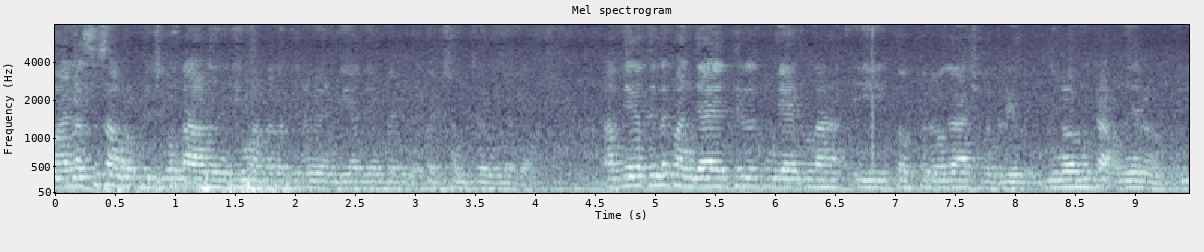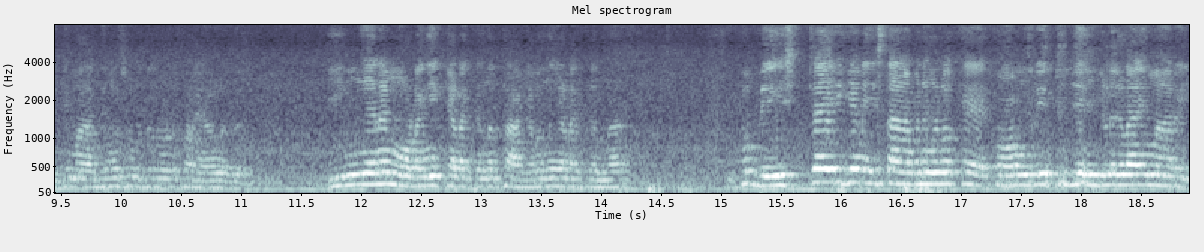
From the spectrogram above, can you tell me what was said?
മനസ്സ് സമർപ്പിച്ചുകൊണ്ടാണ് ഈ മണ്ഡലത്തിന് വേണ്ടി അദ്ദേഹം പരിശ്രമിച്ചതെന്നറിയാം അദ്ദേഹത്തിന്റെ പഞ്ചായത്തിൽ കൂടിയായിട്ടുള്ള ഈ ത്വക്ക് രോഗ ആശുപത്രി നിങ്ങളൊന്ന് കടന്നു തരണം എനിക്ക് മാധ്യമ സുഹൃത്തുക്കളോട് പറയാനുള്ളത് ഇങ്ങനെ മുടങ്ങിക്കിടക്കുന്ന തകർന്നു കിടക്കുന്ന ഇപ്പൊ വേസ്റ്റ് ആയിരിക്കാണ് ഈ സ്ഥാപനങ്ങളൊക്കെ കോൺക്രീറ്റ് ജംഗിളുകളായി മാറി.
